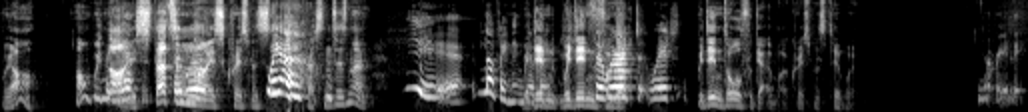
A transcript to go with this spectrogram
We are. Aren't we yeah, nice? That's so a nice Christmas present, isn't it? Yeah, loving and We giving. didn't- we didn't So forget- we're, we're We didn't all forget about Christmas, did we? not really.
